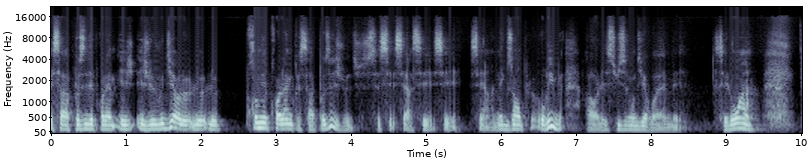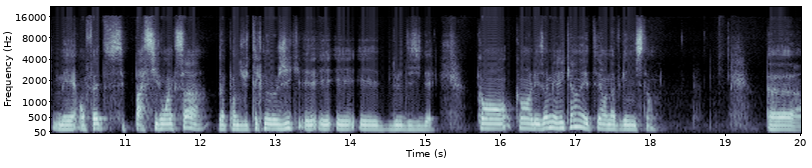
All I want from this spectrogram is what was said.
ça a posé des problèmes. Et, je vais vous dire, le, le, premier problème que ça a posé, c'est un exemple horrible. Alors, les Suisses vont dire, ouais, mais c'est loin. Mais en fait, c'est pas si loin que ça d'un point de vue technologique et, des idées. Quand, les Américains étaient en Afghanistan, euh,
